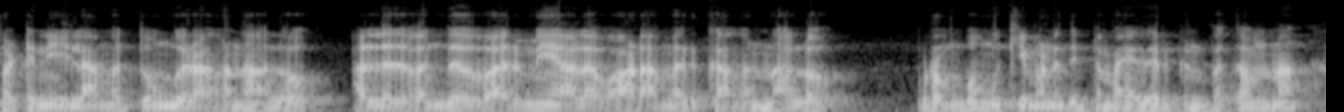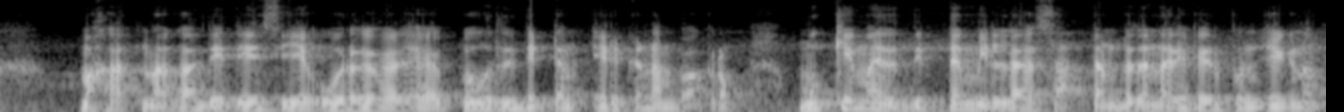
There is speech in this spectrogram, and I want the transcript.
பட்டினி இல்லாமல் தூங்குறாங்கனாலோ அல்லது வந்து வறுமையால் வாடாமல் இருக்காங்கன்னாலோ ரொம்ப முக்கியமான திட்டமாக எது இருக்குன்னு பார்த்தோம்னா மகாத்மா காந்தி தேசிய ஊரக வேலைவாய்ப்பு உறுதி திட்டம் இருக்குன்னு நம்ம பார்க்குறோம். முக்கியமாக இது திட்டம் இல்லை சட்டம்ன்றதை நிறைய பேர் புரிஞ்சுக்கணும்.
